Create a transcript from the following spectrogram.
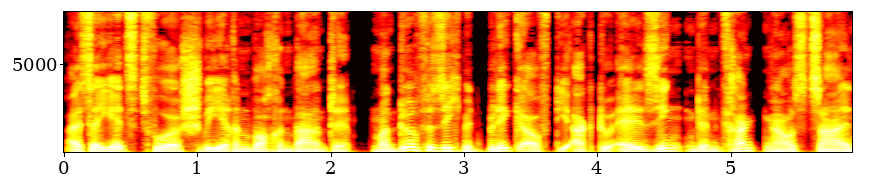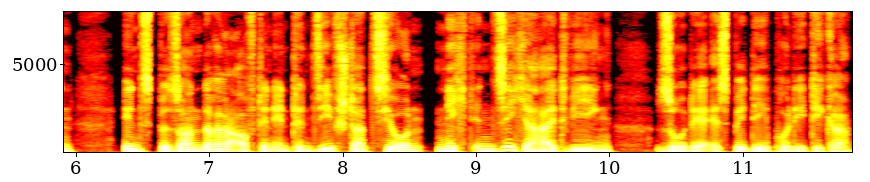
als er jetzt vor schweren Wochen warnte. Man dürfe sich mit Blick auf die aktuell sinkenden Krankenhauszahlen, insbesondere auf den Intensivstationen, nicht in Sicherheit wiegen, so der SPD-Politiker.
